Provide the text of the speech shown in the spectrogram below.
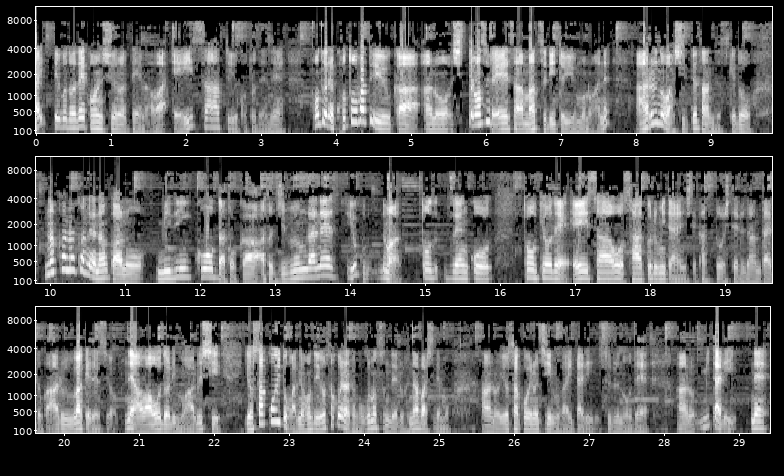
はい。ということで、今週のテーマは、エイサーということでね、ほんとね、言葉というか、あの、知ってますよ、エイサー祭りというものはね。あるのは知ってたんですけど、なかなかね、なんかあの、見に行こうだとか、あと自分がね、よく、まあ、当然こう、東京でエイサーをサークルみたいにして活動してる団体とかあるわけですよ。ね、阿波踊りもあるし、よさこいとかね、ほんとよさこいなんて僕の住んでる船橋でも、あの、よさこいのチームがいたりするので、あの、見たりね、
